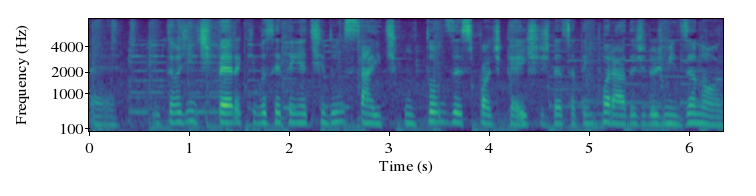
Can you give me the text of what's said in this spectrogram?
É. Então a gente espera que você tenha tido insight com todos esses podcasts dessa temporada de 2019.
